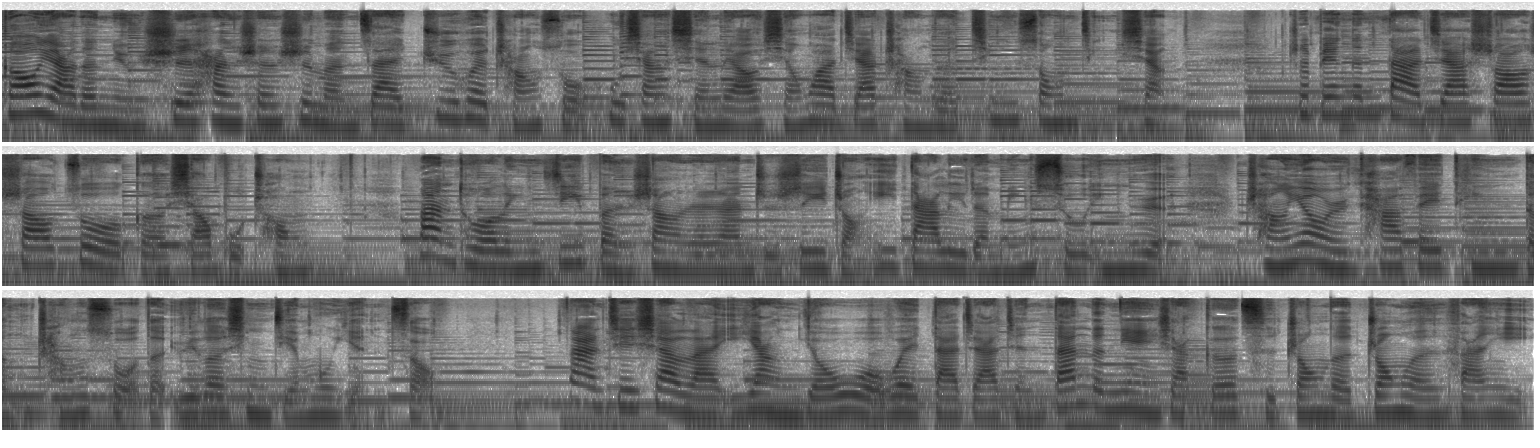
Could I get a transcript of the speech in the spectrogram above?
高雅的女士和绅士们在聚会场所互相闲聊、闲话家常的轻松景象。这边跟大家稍稍做个小补充，曼陀林基本上仍然只是一种意大利的民俗音乐，常用于咖啡厅等场所的娱乐性节目演奏。那接下来一样由我为大家简单的念一下歌词中的中文翻译：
